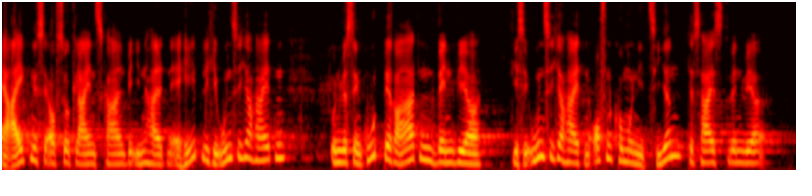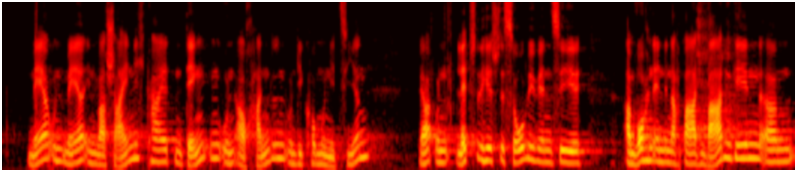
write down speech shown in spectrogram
Ereignisse auf so kleinen Skalen beinhalten erhebliche Unsicherheiten und wir sind gut beraten, wenn wir diese Unsicherheiten offen kommunizieren. Das heißt, wenn wir mehr und mehr in Wahrscheinlichkeiten denken und auch handeln und die kommunizieren. Ja, und letztlich ist es so, wie wenn Sie am Wochenende nach Baden-Baden gehen ähm,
